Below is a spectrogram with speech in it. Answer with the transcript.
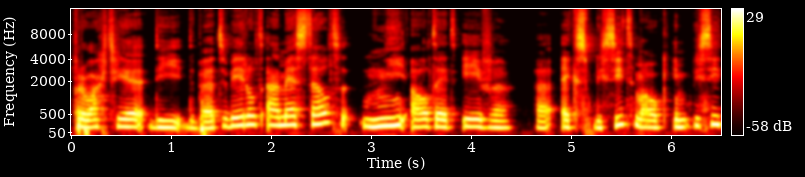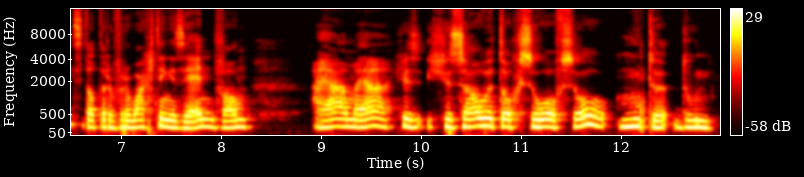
Verwachtingen die de buitenwereld aan mij stelt. Niet altijd even uh, expliciet, maar ook impliciet, dat er verwachtingen zijn van, ah ja, maar ja, je zou het toch zo of zo moeten doen.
